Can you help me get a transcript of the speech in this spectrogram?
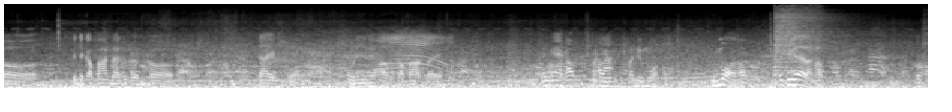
นะครับตอนนี้ก็ก็จะกลับบ้านนะทุกคนก็ได้ของโอนี้นะครับกลับบ้านเลยเป็นไงครับมาถือมาถือหมวกรู้หมดครับผมไม่ซื้อได้เหรอครับ โอเค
